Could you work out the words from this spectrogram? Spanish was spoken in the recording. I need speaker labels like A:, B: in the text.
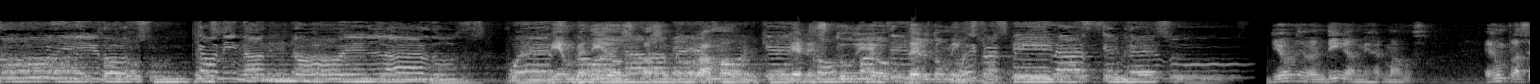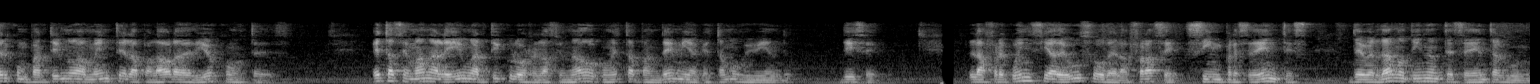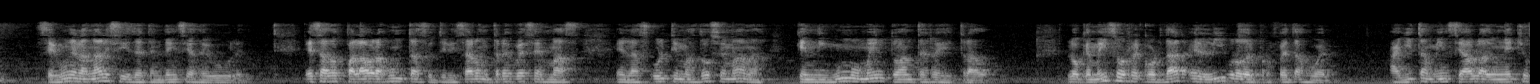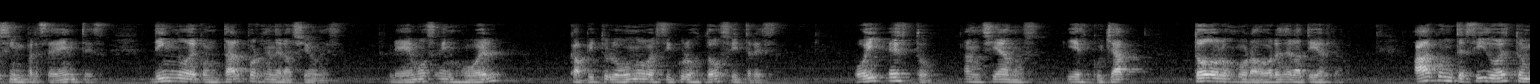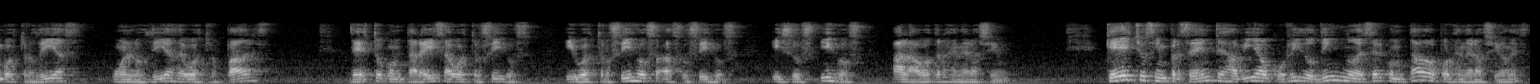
A: unidos, caminando en la luz. Pues
B: Bienvenidos a su programa El Estudio del Domingo.
A: Nuestras vidas en Jesús.
B: Dios les bendiga, mis hermanos. Es un placer compartir nuevamente la palabra de Dios con ustedes. Esta semana leí un artículo relacionado con esta pandemia que estamos viviendo. Dice, la frecuencia de uso de la frase sin precedentes de verdad no tiene antecedente alguno, según el análisis de tendencias de Google. Esas dos palabras juntas se utilizaron tres veces más en las últimas dos semanas que en ningún momento antes registrado, lo que me hizo recordar el libro del profeta Joel. Allí también se habla de un hecho sin precedentes, digno de contar por generaciones. Leemos en Joel capítulo 1 versículos 2 y 3. Oí esto, ancianos, y escuchad, todos los moradores de la tierra. ¿Ha acontecido esto en vuestros días o en los días de vuestros padres? De esto contaréis a vuestros hijos, y vuestros hijos a sus hijos, y sus hijos a la otra generación. ¿Qué hecho sin precedentes había ocurrido digno de ser contado por generaciones?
